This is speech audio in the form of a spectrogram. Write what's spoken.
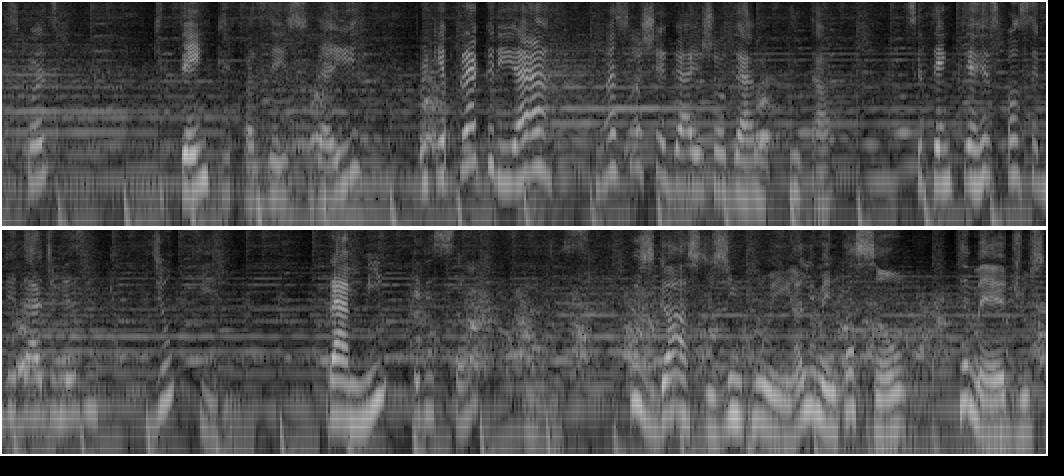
essas coisas, que tem que fazer isso daí, porque para criar não é só chegar e jogar no quintal. Você tem que ter responsabilidade mesmo de um filho. Para mim, eles são filhos. Os gastos incluem alimentação, remédios,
